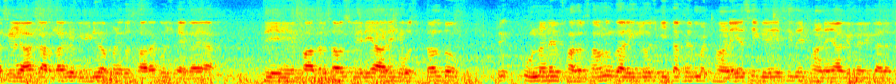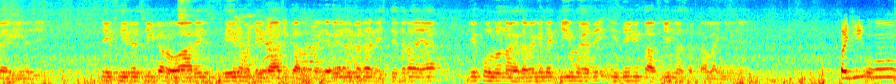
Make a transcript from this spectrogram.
ਅਸੀਂ ਆਹ ਕਰ ਦਾਂਗੇ ਵੀਡੀਓ ਆਪਣੇ ਕੋਲ ਸਾਰਾ ਕੁਝ ਹੈਗਾ ਆ। ਤੇ ਫਾਦਰ ਸਾਹਿਬ ਸਵੇਰੇ ਆ ਰਹੇ ਹਸਪਤਾਲ ਤੋਂ, ਤੇ ਉਹਨਾਂ ਨੇ ਫਾਦਰ ਸਾਹਿਬ ਨੂੰ ਗਾਲੀ ਗਲੋਚ ਕੀਤਾ, ਫਿਰ ਮੈਂ ਥਾਣੇ ਅਸੀਂ ਗਏ ਸੀ ਤੇ ਥਾਣੇ ਆ ਕੇ ਮੇਰੀ ਗੱਲ ਪੈ ਗਈ ਹੈ ਜੀ ਤੇ ਫਿਰ ਅਸੀਂ ਘਰੋਂ ਆ ਰਹੇ ਫਿਰ ਸਾਡੇ ਰਾਹ 'ਚ ਗੱਲ ਪਈ ਇਹ ਮੇਰਾ ਰਿਸ਼ਤੇਦਾਰ ਆਇਆ ਇਹ ਕੋਲੋਂ ਨਗਦਾ ਵਾ ਕਹਿੰਦਾ ਕੀ ਹੋਇਆ ਤੇ ਇਹਦੇ ਵੀ ਕਾਫੀ ਇਹਨਾਂ ਸੱਟਾਂ ਲਾਈਆਂ ਹੈ ਭਾਜੀ ਉਹ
